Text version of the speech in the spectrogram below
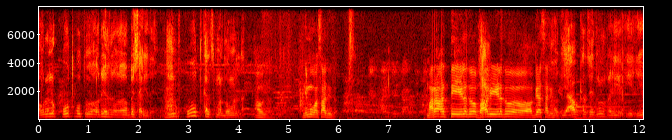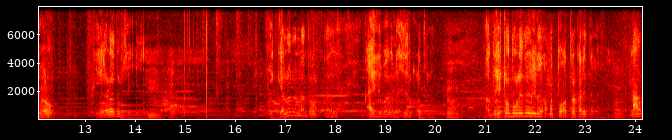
ಅವರೆಲ್ಲ ಕೂತು ಕೂತು ಅವರೇ ಅಭ್ಯಾಸ ಆಗಿದೆ. ನಾನು ಕೂತ್ ಕೆಲಸ ಮಾಡಿದವಲ್ಲ ಹೌದು. ನಿಮಗೆ ಹೊಸದಿದು ಮರ ಹತ್ತಿ ಇಳಿದು ಬಾವಿ ಇಳಿದು ಅಭ್ಯಾಸ ನಿಮಗೆ. ಯಾವ ಕೆಲಸ ಇದ್ರು ರೆಡಿ ಹೇಳು. ಹೇಳಿದ್ರು ಸರಿ. ಈ ಕೆಲವರೆಲ್ಲ ಅಂತ ಕಾಯಿಲೆ ಬಾಗೆಲ್ಲ ಹೆದರ್ಕೊಳ್ತಾರೆ. ಅದು ಎಷ್ಟೋ ದೂರ ಇದ್ರೆ ಮತ್ತೆ ಹತ್ರ ಕರೀತಾರೆ. ನಾವು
